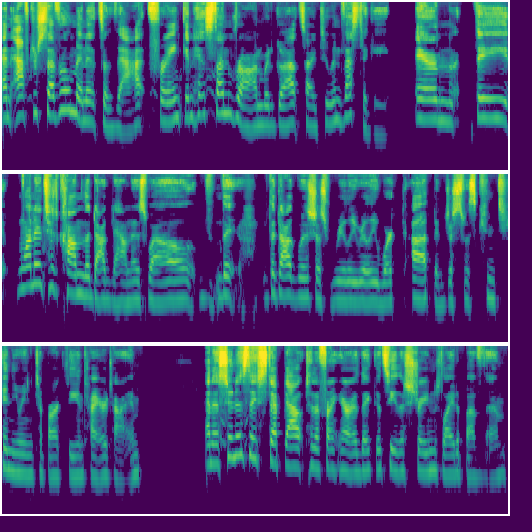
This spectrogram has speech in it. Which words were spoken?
And after several minutes of that, Frank and his son Ron would go outside to investigate. And they wanted to calm the dog down as well. The, the dog was just really, really worked up and just was continuing to bark the entire time. And as soon as they stepped out to the front yard, they could see the strange light above them.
